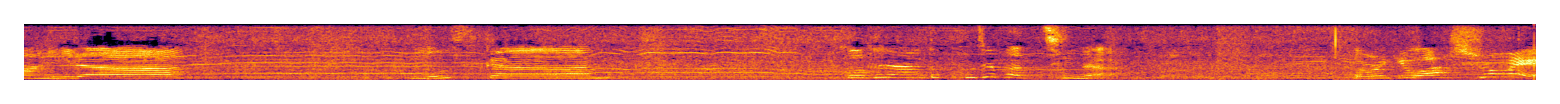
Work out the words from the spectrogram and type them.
মাহিরা মুস্কান। কোথায় আমি তো খুঁজে পাচ্ছি না। তোমরা কি ওয়াশরুমে?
